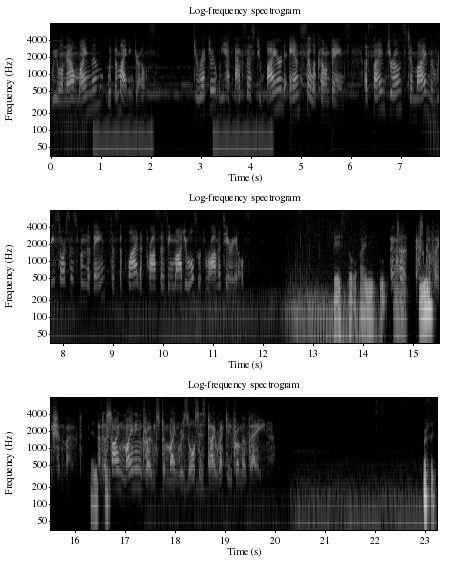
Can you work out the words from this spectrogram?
We will now mine them with the mining drones. Director, we have access to iron and silicone veins. Assign drones to mine the resources from the veins to supply the processing modules with raw materials. okay so i need to Enter add two excavation mode and and assign mining drones to mine resources directly from a vein. perfect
